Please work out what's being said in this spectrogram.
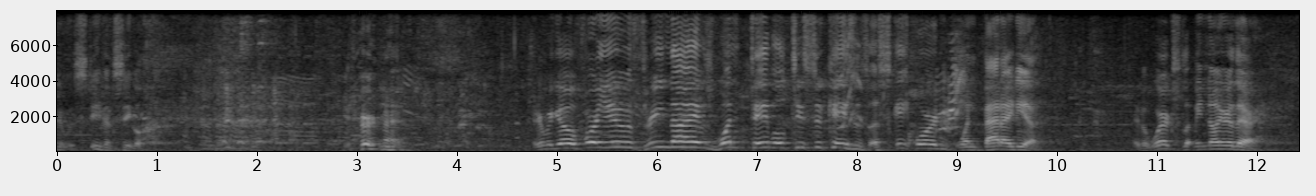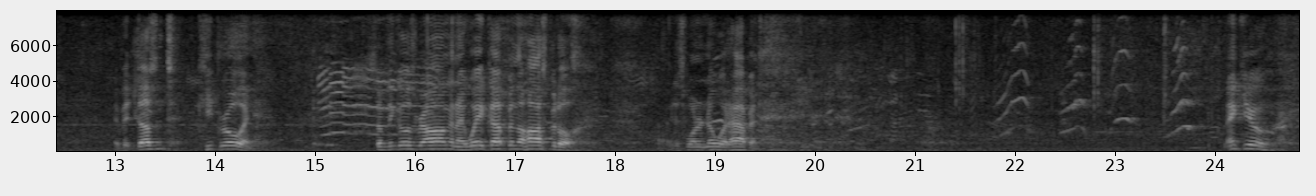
It was Steven Seagal. it hurt, man. Here we go for you. Three knives, one table, two suitcases, a skateboard, one bad idea. If it works, let me know you're there. If it doesn't, keep rolling. Something goes wrong and I wake up in the hospital. I just want to know what happened. Thank you.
